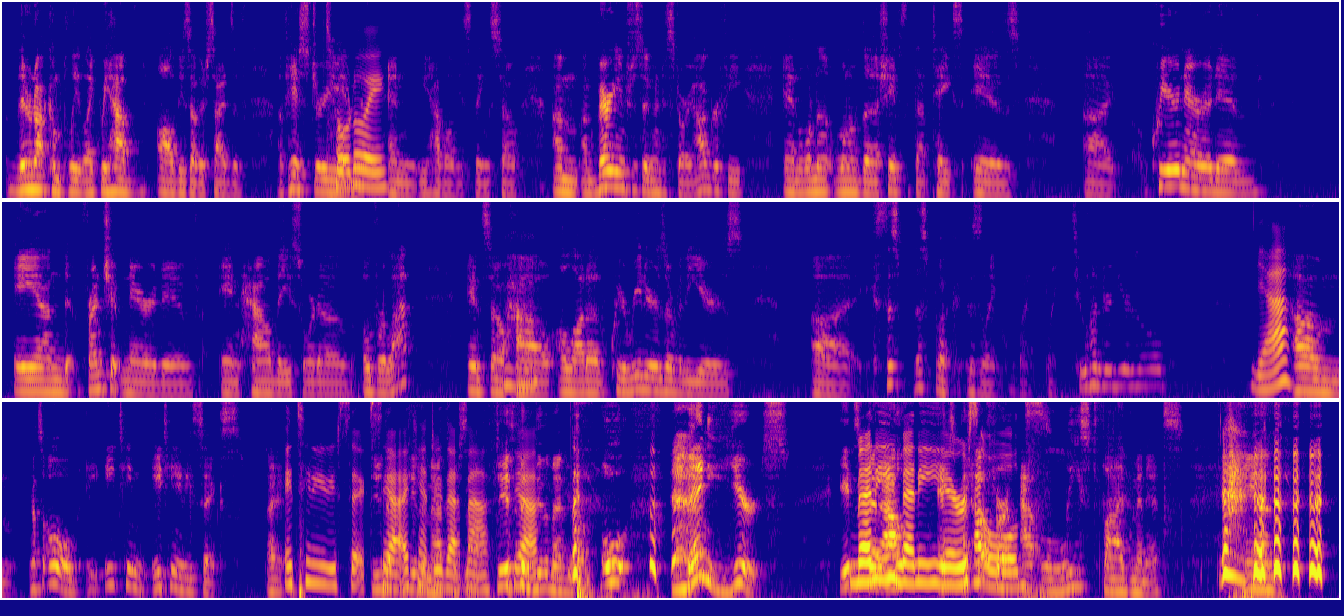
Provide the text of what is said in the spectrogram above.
they're not complete. Like we have all these other sides of of history. and- Totally. And, you have all these things. So I'm I'm very interested in historiography, and one of one of the shapes that that takes is uh, queer narrative and friendship narrative and how they sort of overlap and so Mm-hmm. how a lot of queer readers over the years because this this book is like what like 200 years old yeah. um it's old e- 18 1886 I, 1886. do the- yeah, I can't do that yourself. math. do, yeah. do the math yourself. oh many years it's Many, been out, many years old. at least five minutes and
